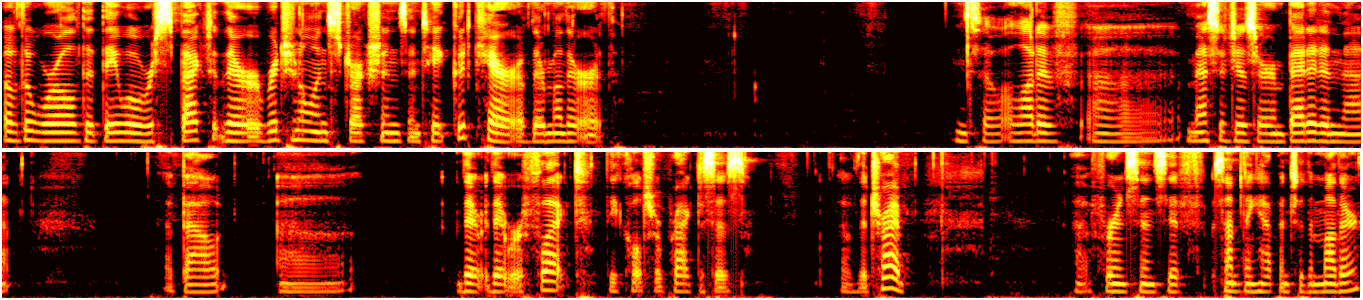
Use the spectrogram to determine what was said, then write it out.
of the world that they will respect their original instructions and take good care of their Mother Earth. And so a lot of uh, messages are embedded in that about uh, that, that reflect the cultural practices of the tribe. Uh, for instance, if something happened to the mother,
